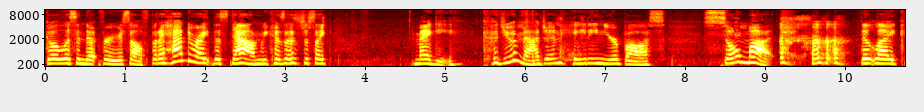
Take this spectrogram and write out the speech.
Go listen to it for yourself. But I had to write this down because I was just like, Maggie, could you imagine hating your boss so much that, like,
